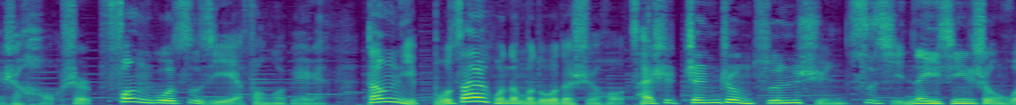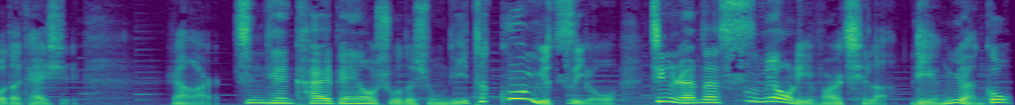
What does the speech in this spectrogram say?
也是好事，放过自己也放过别人。当你不在乎那么多的时候，才是真正遵循自己内心生活的开始。然而，今天开篇要说的兄弟，他过于自由，竟然在寺庙里玩起了零元购。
